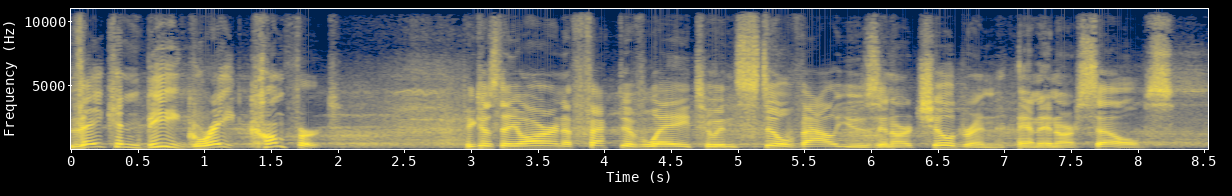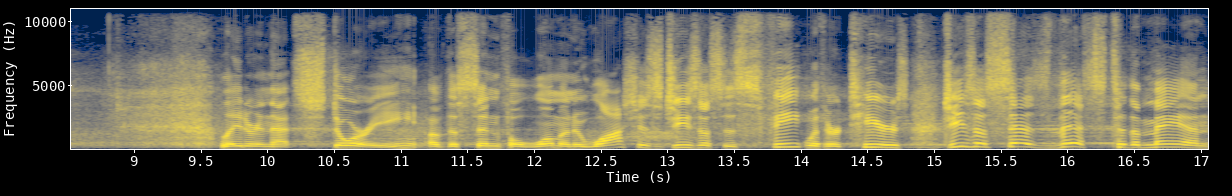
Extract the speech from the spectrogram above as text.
They can be great comfort because they are an effective way to instill values in our children and in ourselves later in that story of the sinful woman who washes Jesus' feet with her tears, Jesus says this to the man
